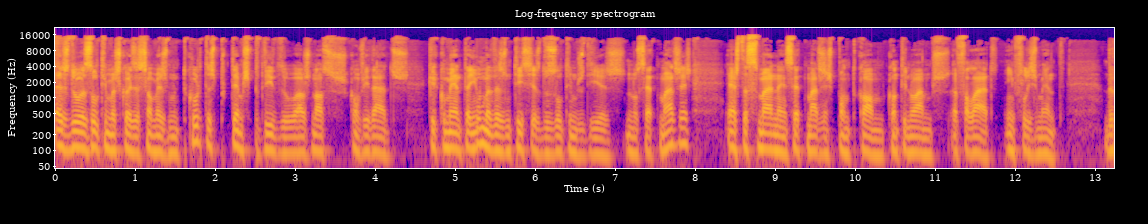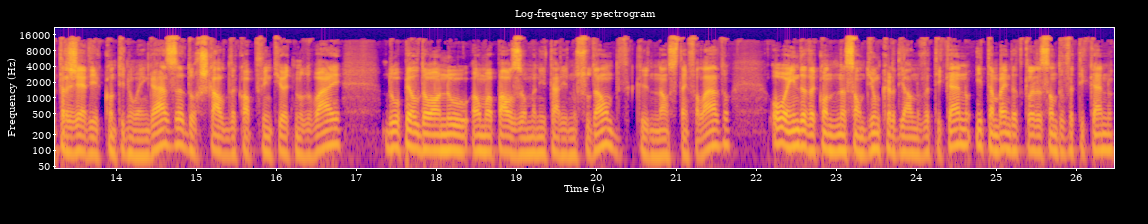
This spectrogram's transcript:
As duas últimas coisas são mesmo muito curtas, porque temos pedido aos nossos convidados que comentem uma das notícias dos últimos dias no Sete Margens. Esta semana, em setemargens.com, continuamos a falar, infelizmente, da tragédia que continua em Gaza, do rescaldo da COP28 no Dubai, do apelo da ONU a uma pausa humanitária no Sudão, de que não se tem falado ou ainda da condenação de um cardeal no Vaticano e também da declaração do Vaticano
